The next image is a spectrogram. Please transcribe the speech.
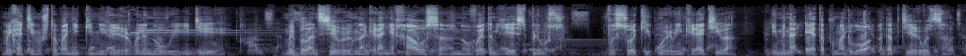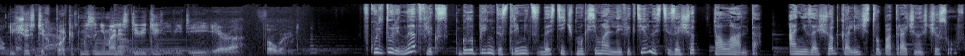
мы хотим, чтобы они генерировали новые идеи. Мы балансируем на грани хаоса, но в этом есть плюс. Высокий уровень креатива. Именно это помогло адаптироваться еще с тех пор, как мы занимались DVD. В культуре Netflix было принято стремиться достичь максимальной эффективности за счет таланта, а не за счет количества потраченных часов.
